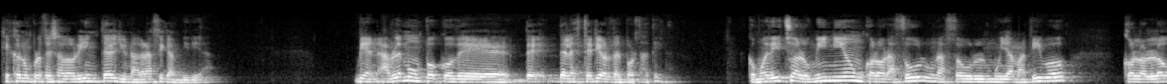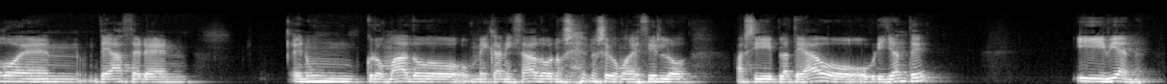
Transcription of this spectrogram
que es con un procesador Intel y una gráfica Nvidia. Bien, hablemos un poco del exterior del portátil. Como he dicho, aluminio, un color azul, un azul muy llamativo, con los logos de Acer en, en un cromado mecanizado, no sé, no sé cómo decirlo, así plateado o brillante, y bien,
